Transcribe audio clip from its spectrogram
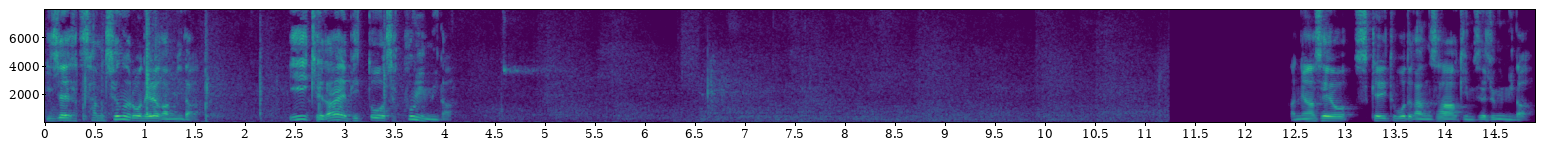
이제 3층으로 내려갑니다. 이 계단의 빛도 작품입니다. 안녕하세요. 스케이트보드 강사 김세중입니다.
